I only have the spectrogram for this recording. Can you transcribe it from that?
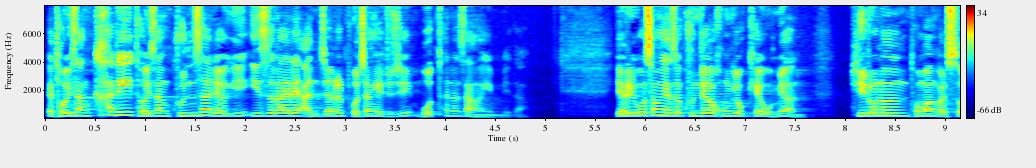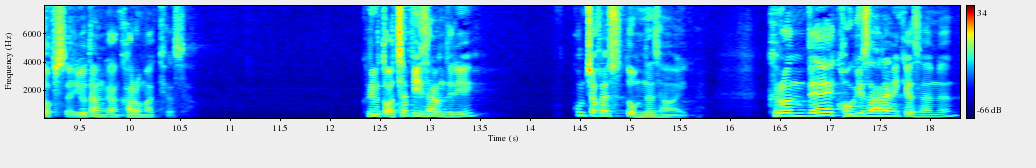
그러니까 더 이상 칼이 더 이상 군사력이 이스라엘의 안전을 보장해주지 못하는 상황입니다. 여리고 성에서 군대가 공격해 오면 뒤로는 도망갈 수 없어요. 요단강 가로막혀서. 그리고 또 어차피 이 사람들이 꼼짝할 수도 없는 상황이고요. 그런데 거기서 하나님께서는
